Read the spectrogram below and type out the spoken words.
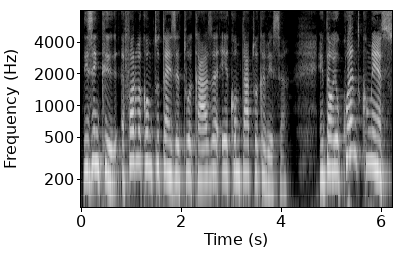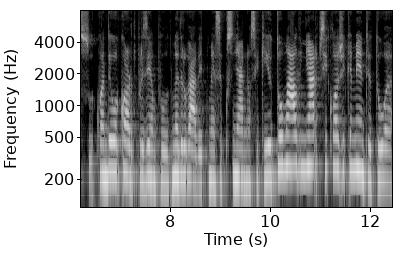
Dizem que a forma como tu tens a tua casa é como está a tua cabeça. Então eu quando começo, quando eu acordo, por exemplo, de madrugada e começo a cozinhar, não sei o quê, eu estou-me a alinhar psicologicamente, eu estou a,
